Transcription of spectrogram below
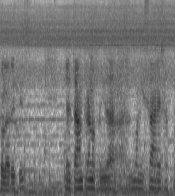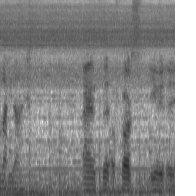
polarities. Y el Tantra nos ayuda a armonizar esas polaridades. and uh, of course you, uh,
